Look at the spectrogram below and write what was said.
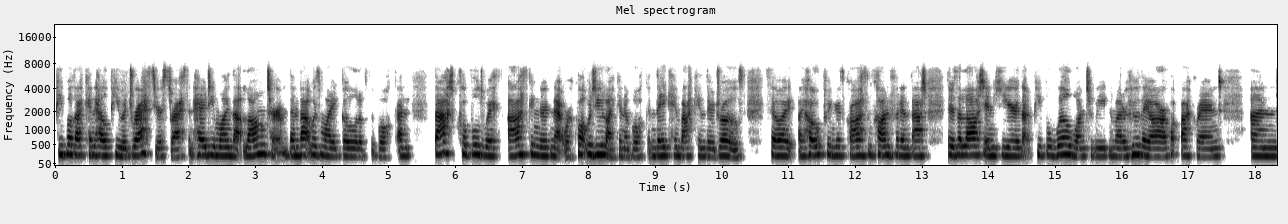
people that can help you address your stress and how do you mind that long term, then that was my goal of the book. And that coupled with asking Nerd Network, what would you like in a book? And they came back in their droves. So I, I hope, fingers crossed, and confident that there's a lot in here that people will want to read, no matter who they are, what background, and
